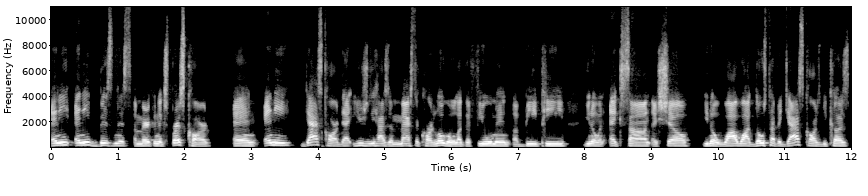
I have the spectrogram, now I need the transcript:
any any business American Express card, and any gas card that usually has a Mastercard logo, like a Fuelman, a BP, you know, an Exxon, a Shell, you know, Wawa, those type of gas cards because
